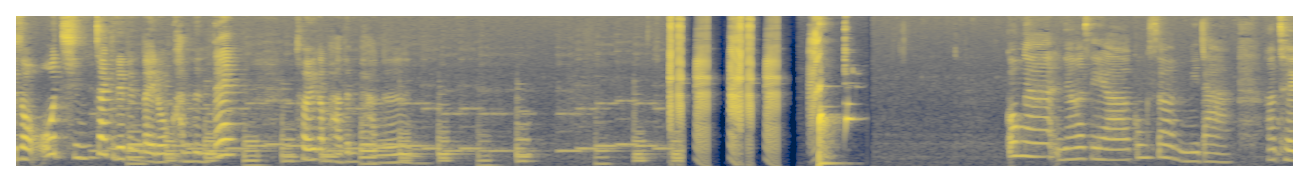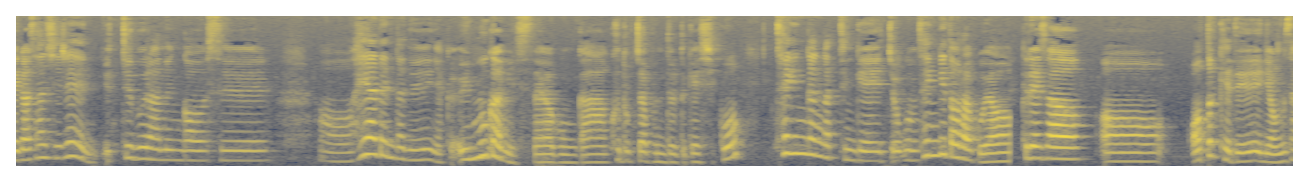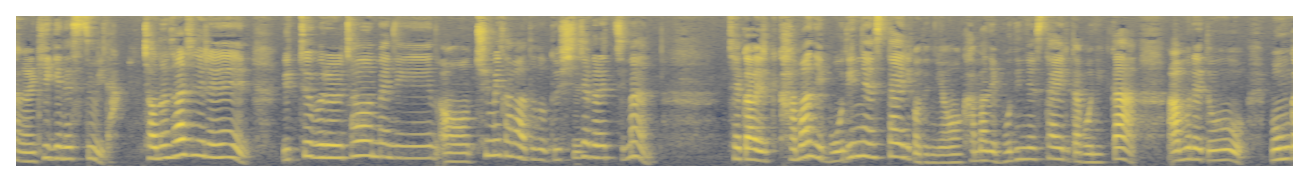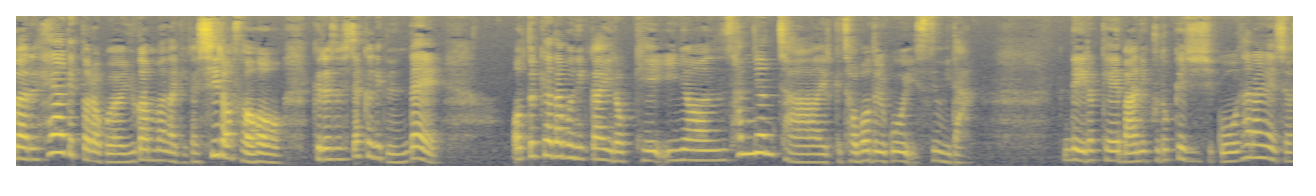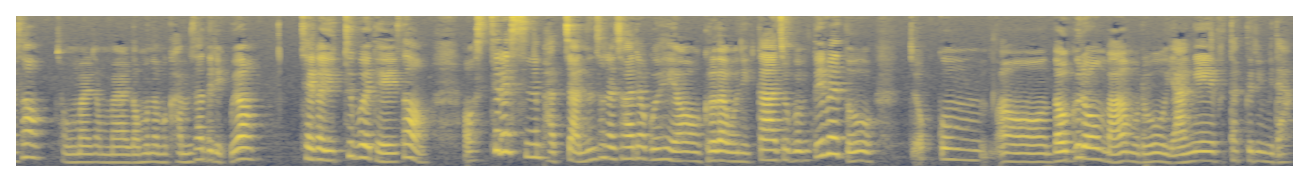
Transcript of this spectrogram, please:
그래서 오 진짜 기대된다 이러고 갔는데 저희가 받은 방은 꽁아 안녕하세요. 꽁수맘입니다. 아, 제가 사실은 유튜브라는 것을 어, 해야 된다는 약간 의무감이 있어요. 뭔가 구독자분들도 계시고 책임감 같은 게 조금 생기더라고요. 그래서 어, 어떻게든 영상을 키긴 했습니다 저는 사실은 유튜브를 처음에는 어, 취미 삼아도 시작을 했지만 제가 이렇게 가만히 못 있는 스타일이거든요. 가만히 못 있는 스타일이다 보니까 아무래도 뭔가를 해야겠더라고요. 육아만 하기가 싫어서. 그래서 시작하게 되는데, 어떻게 하다 보니까 이렇게 2년, 3년 차 이렇게 접어들고 있습니다. 근데 이렇게 많이 구독해주시고 사랑해주셔서 정말 정말 너무너무 감사드리고요. 제가 유튜브에 대해서 어, 스트레스는 받지 않는 선에서 하려고 해요. 그러다 보니까 조금 뜸해도 조금 어, 너그러운 마음으로 양해 부탁드립니다.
